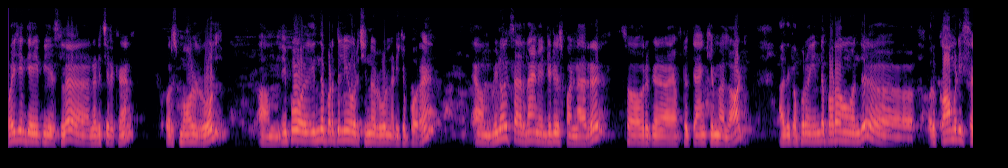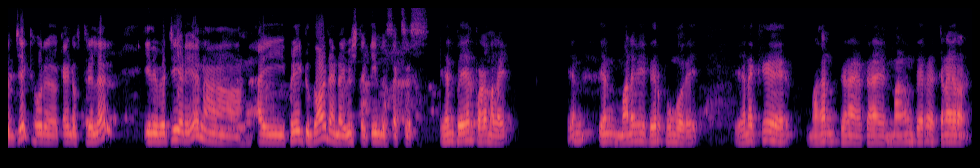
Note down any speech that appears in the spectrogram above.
வைஜெயந்தி ஐபிஎஸ்ல நடிச்சிருக்கேன். ஒரு ஸ்மால் ரோல் இப்போது இந்த படத்துலேயும் ஒரு சின்ன ரோல் நடிக்க போகிறேன் வினோத் சார் தான் என்னை இன்ட்ரடியூஸ் பண்ணார். ஸோ அவருக்கு I have to thank you lot அதுக்கப்புறம் இந்த படம் வந்து ஒரு காமெடி சப்ஜெக்ட் ஒரு கைண்ட் ஆஃப் த்ரில்லர் இது வெற்றியடைய நான் I pray to god and I wish the team the success என் பெயர் பழமலை. என் என் மனைவி பேர் பூங்கோதை. எனக்கு மகன் தின என் மகன் பேர் தினகரன்.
